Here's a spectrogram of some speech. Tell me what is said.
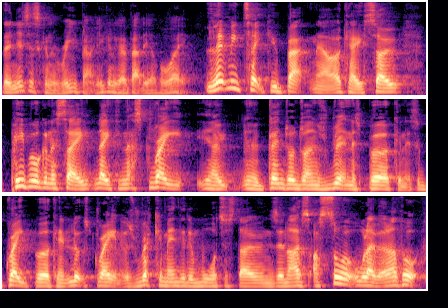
then you're just going to rebound. You're going to go back the other way. Let me take you back now. Okay, so people are going to say, Nathan, that's great. You know, you know, Glenn John Jones has written this book, and it's a great book, and it looks great, and it was recommended in Waterstones, and I, I saw it all over, and I thought,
